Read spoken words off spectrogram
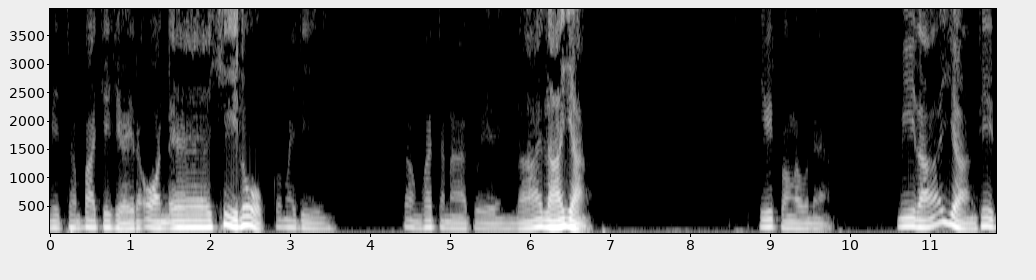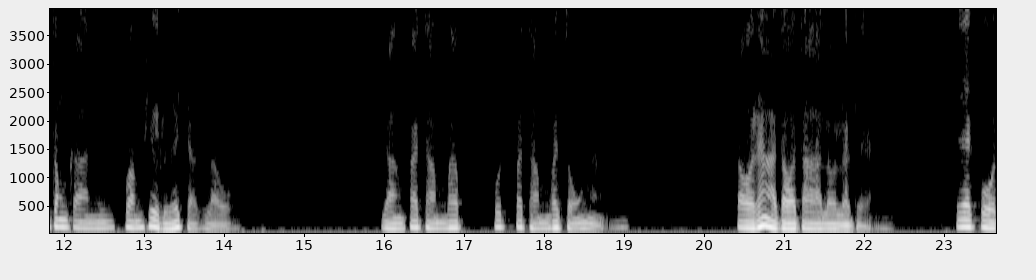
มีธรรมะเฉยๆแล้วอ่อนแอขี้โลกก็ไม่ดี ต้องพัฒนาตัวเองหลายหลายอย่าง ชีวิตของเราเนี่ย มีหลายอย่างที่ต้องการความช่วยเหลือจากเรา อย่างพระธรรมพระพุทธพระธรรมพระสงฆ์ต่อหน้าต่อตาเราละแต่อย่าโกรธ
